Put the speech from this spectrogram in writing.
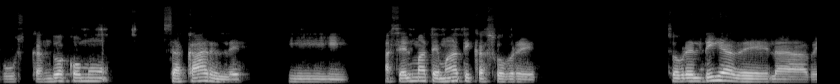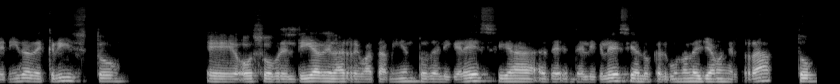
buscando a cómo sacarle y hacer matemáticas sobre, sobre el día de la venida de Cristo eh, o sobre el día del arrebatamiento de la iglesia, de, la iglesia, lo que algunos le llaman el rapto.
